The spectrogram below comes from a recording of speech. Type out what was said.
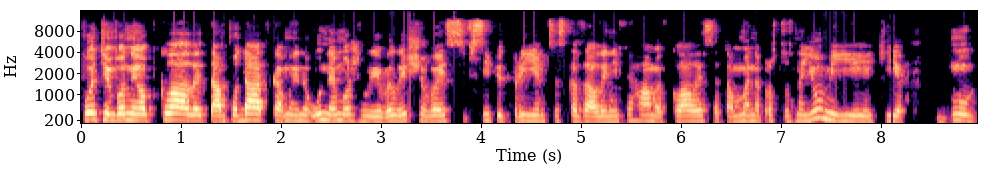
Потім вони обклали там податками, унеможливили, що весь всі підприємці сказали, ніфіга, ми вклалися. Там у мене просто знайомі є, які ну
